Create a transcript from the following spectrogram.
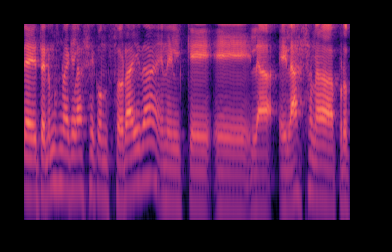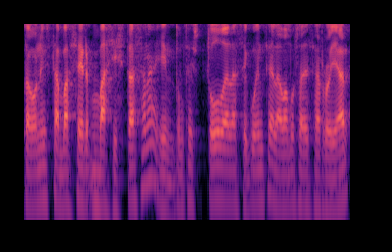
Eh, tenemos una clase con Zoraida en el que eh, el asana protagonista va a ser Vasistasana y entonces toda la secuencia la vamos a desarrollar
